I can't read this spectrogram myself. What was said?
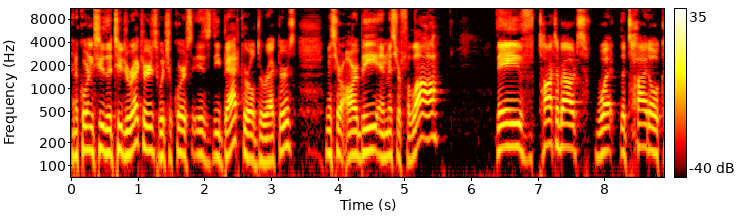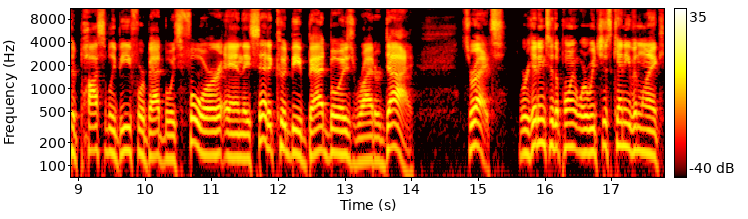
And according to the two directors, which of course is the Batgirl directors, Mr. RB and Mr. Fallah, they've talked about what the title could possibly be for Bad Boys 4, and they said it could be Bad Boys Ride or Die. That's right. We're getting to the point where we just can't even like.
